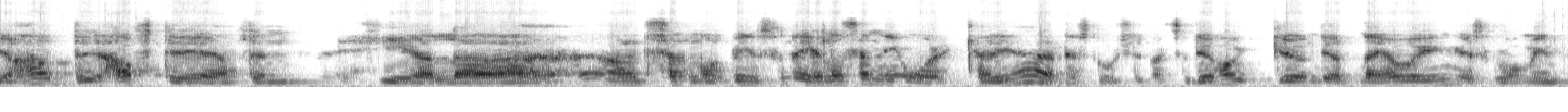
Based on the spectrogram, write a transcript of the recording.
jag hade haft det egentligen hela, sen, åtminstone hela seniorkarriären i stort sett. Det har grund i att när jag var yngre så var min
